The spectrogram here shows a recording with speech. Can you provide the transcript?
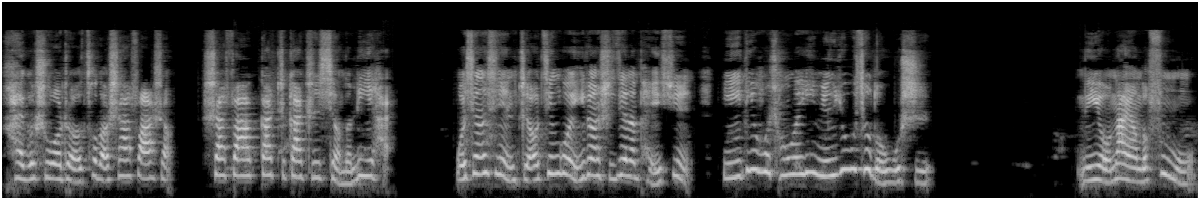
海格说着，坐到沙发上，沙发嘎吱嘎吱响得厉害。我相信，只要经过一段时间的培训，你一定会成为一名优秀的巫师。你有那样的父母，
